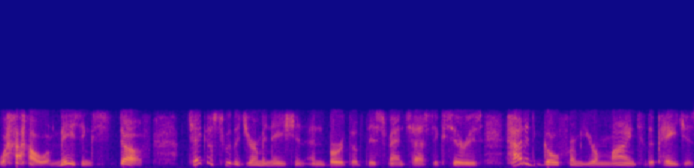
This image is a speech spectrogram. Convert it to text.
Wow, amazing stuff. Take us through the germination and birth of this fantastic series. How did it go from your mind to the pages?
